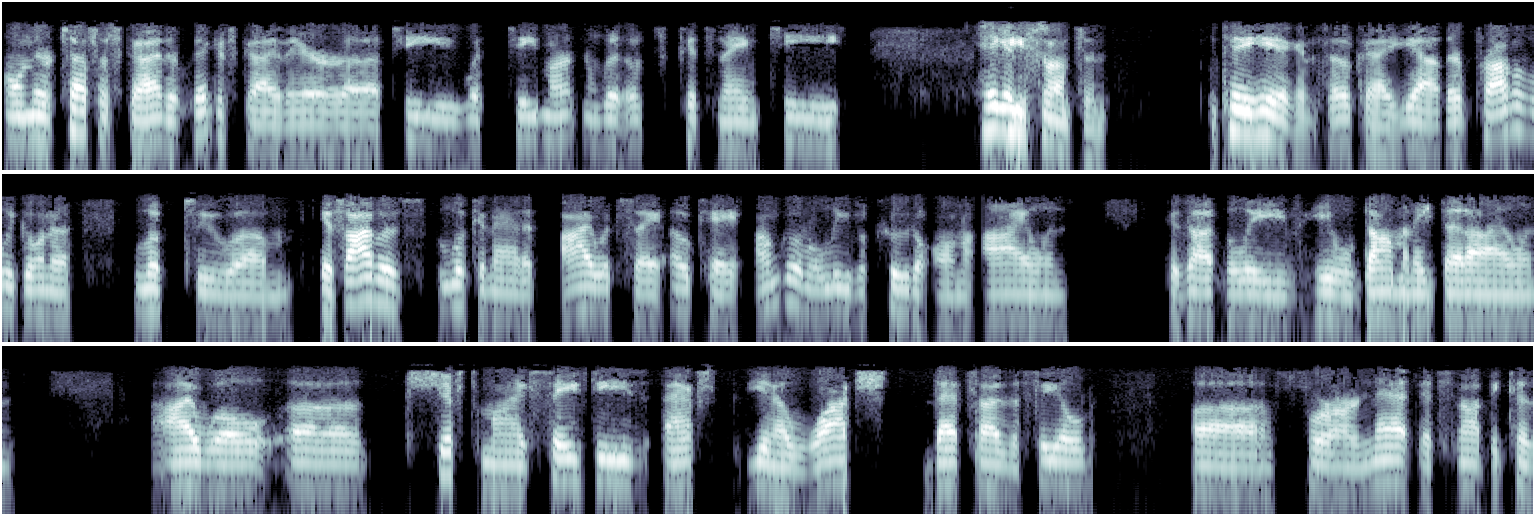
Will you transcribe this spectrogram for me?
on their toughest guy, their biggest guy there, uh, T with T Martin. What's the kid's name? Tee Higgins. T something. Tee Higgins. Okay, yeah, they're probably going to look to. um If I was looking at it, I would say, okay, I'm going to leave Okudah on the island because I believe he will dominate that island. I will uh shift my safeties, act, you know, watch that side of the field uh for Arnette. It's not because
